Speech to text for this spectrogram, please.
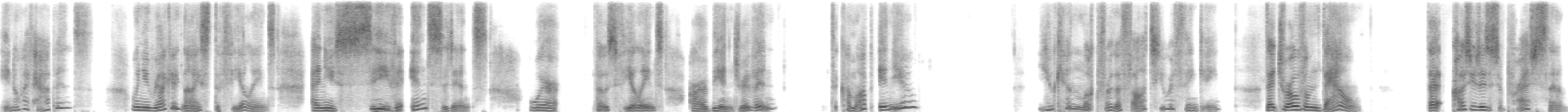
You know what happens? When you recognize the feelings and you see the incidents where those feelings are being driven to come up in you, you can look for the thoughts you were thinking that drove them down, that caused you to suppress them.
